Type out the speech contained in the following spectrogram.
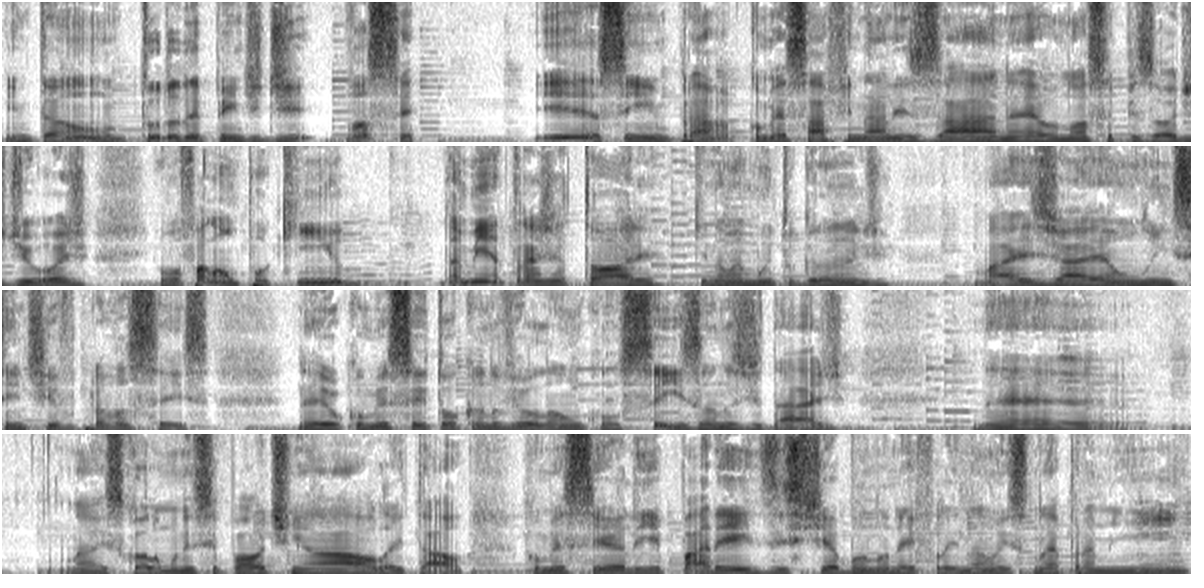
Então tudo depende de você. E assim, para começar a finalizar, né, o nosso episódio de hoje, eu vou falar um pouquinho da minha trajetória, que não é muito grande, mas já é um incentivo para vocês. Né? Eu comecei tocando violão com 6 anos de idade, né? Na escola municipal tinha aula e tal. Comecei ali, parei, desisti, abandonei. Falei, não, isso não é para mim.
